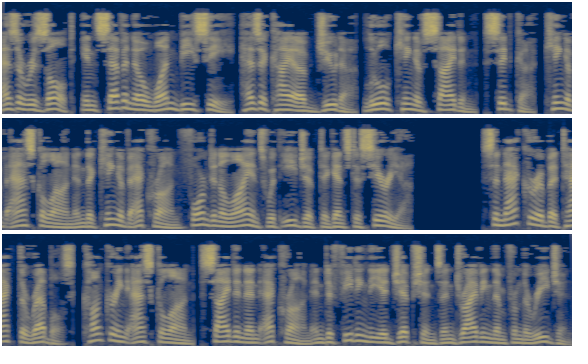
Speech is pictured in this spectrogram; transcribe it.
As a result, in 701 BC, Hezekiah of Judah, Lul king of Sidon, Sidka, king of Ascalon and the king of Ekron formed an alliance with Egypt against Assyria. Sennacherib attacked the rebels, conquering Ascalon, Sidon and Ekron and defeating the Egyptians and driving them from the region.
